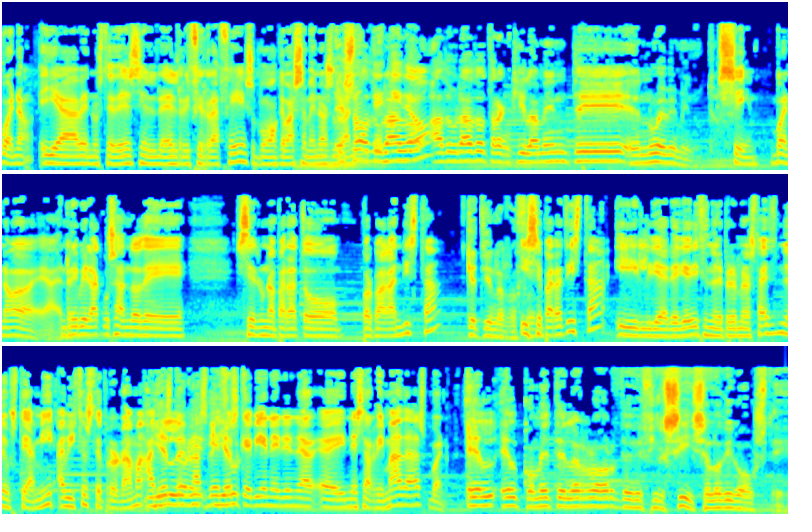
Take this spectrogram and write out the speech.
Bueno, ya ven ustedes el, el rifirrafe, supongo que más o menos lo Eso ha entendido. durado, ha durado tranquilamente en nueve minutos. Sí, bueno, eh, Rivera acusando de ser un aparato propagandista Que tiene razón. y separatista y Lidia Heredia diciéndole, pero me lo está diciendo usted a mí, ¿ha visto este programa? ¿Ha Y visto las veces él- que viene eh, Inés Arrimadas? Bueno, él, él comete el error de decir sí, se lo digo a usted,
